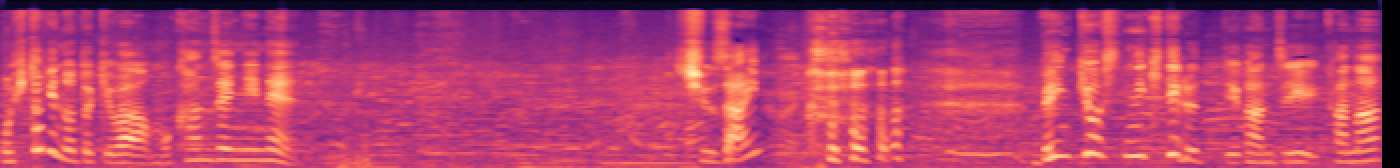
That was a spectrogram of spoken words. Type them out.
もう1人の時はもう完全にね取材？勉強しに来てるっていう感じかな、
